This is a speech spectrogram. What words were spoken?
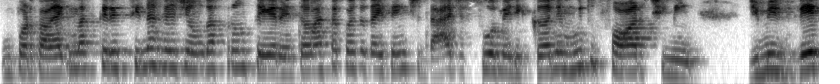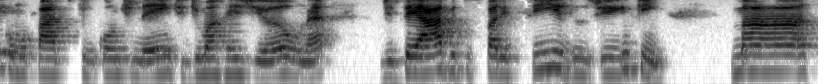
em Porto Alegre, mas cresci na região da fronteira. Então, essa coisa da identidade sul-americana é muito forte em mim, de me ver como parte de um continente, de uma região, né? De ter hábitos parecidos, de, enfim. Mas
